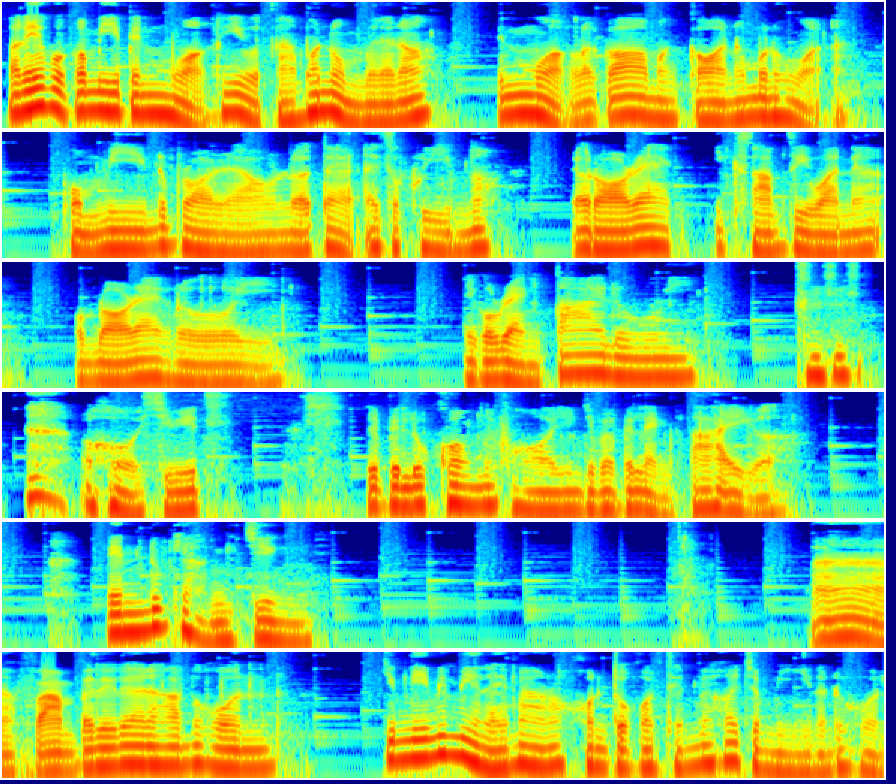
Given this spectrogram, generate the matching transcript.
ตอนนี้ผมก็มีเป็นหมวกที่อยู่ตามพ่อหนุ่มเลยเนาะ เป็นหมวกแล้วก็มังกรข้างบนหัว ผมมีเรียบร้อยแล้วเหลือแต่ไอศครีมเนาะเดี๋ยวรอแรกอีก 3-4 วันเนี้ยผมรอแรกเลยเดี๋ยวก็แรงใต้เลยโอ้โหชีวิต จะเป็นลูกคองไม่พอยังจะไปเป็นแหล่งใต้อีกเหรอเป็นทุกอย่างจริงอ่าฟาร์มไปเรื่อยๆนะครับทุกคนคลิปนี้ไม่มีอะไรมากนะคอนตัวคอนเทนต์ไม่ค่อยจะมีนะทุกคน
